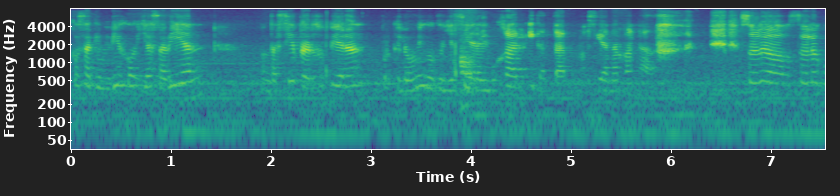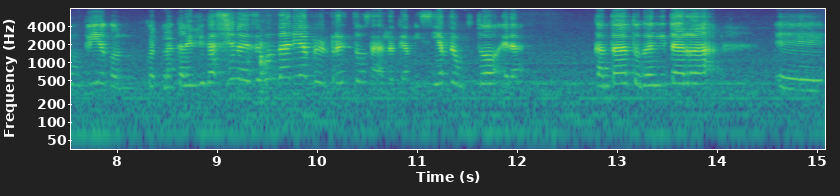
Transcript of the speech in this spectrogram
cosa que mis viejos ya sabían, siempre lo supieron, porque lo único que yo hacía era dibujar y cantar, no hacía nada más nada. solo, solo cumplía con, las calificaciones de secundaria, pero el resto, o sea, lo que a mí siempre me gustó era cantar, tocar guitarra, eh,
